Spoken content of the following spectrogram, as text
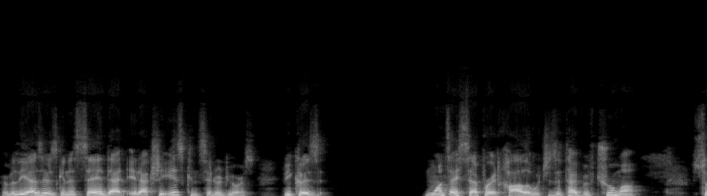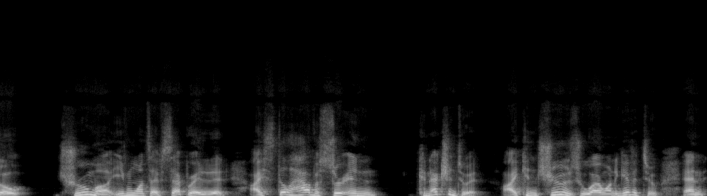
Rabbi Eliezer is going to say that it actually is considered yours because once I separate challah, which is a type of truma, so truma, even once I've separated it, I still have a certain connection to it. I can choose who I want to give it to. And,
